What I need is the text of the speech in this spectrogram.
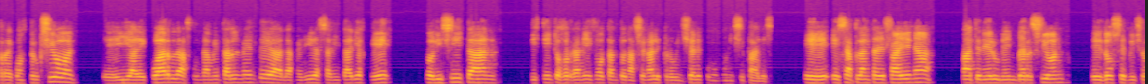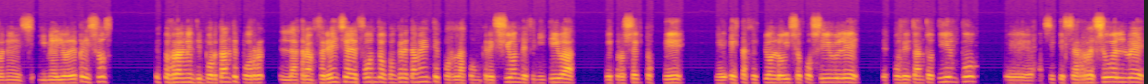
reconstrucción y adecuarla fundamentalmente a las medidas sanitarias que solicitan distintos organismos, tanto nacionales, provinciales como municipales. Eh, esa planta de faena va a tener una inversión de 12 millones y medio de pesos. Esto es realmente importante por la transferencia de fondos concretamente, por la concreción definitiva de proyectos que eh, esta gestión lo hizo posible después de tanto tiempo. Eh, así que se resuelve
